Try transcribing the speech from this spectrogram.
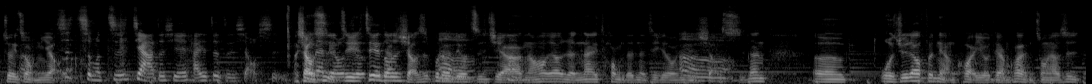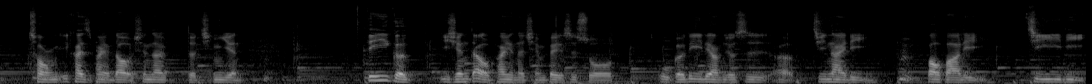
最重要。是什么指甲这些，还是这只是小事？小事，这些这些都是小事，不能留指甲，然后要忍耐痛等等这些东西是小事。但呃，我觉得要分两块，有两块很重要，是从一开始攀岩到现在的经验。第一个，以前带我攀岩的前辈是说，五个力量就是呃，肌耐力、爆发力、记忆力、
